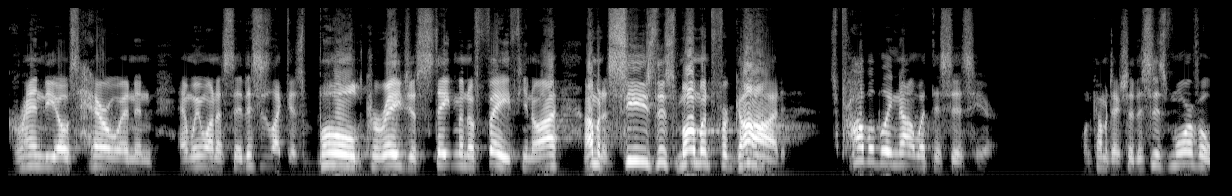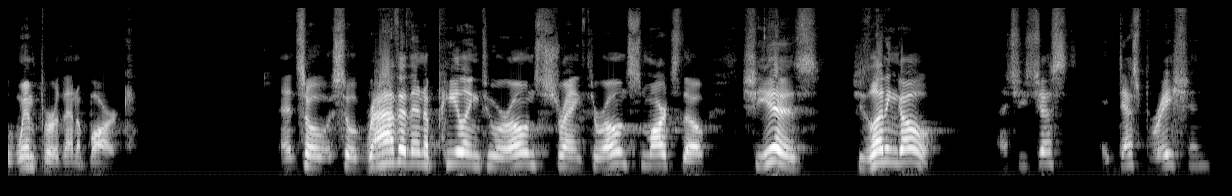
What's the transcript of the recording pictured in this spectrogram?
grandiose heroine and, and we want to say this is like this bold, courageous statement of faith. You know, I, I'm going to seize this moment for God. It's probably not what this is here. One commentator said this is more of a whimper than a bark. And so, so rather than appealing to her own strength, her own smarts, though, she is, she's letting go. And she's just in desperation,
